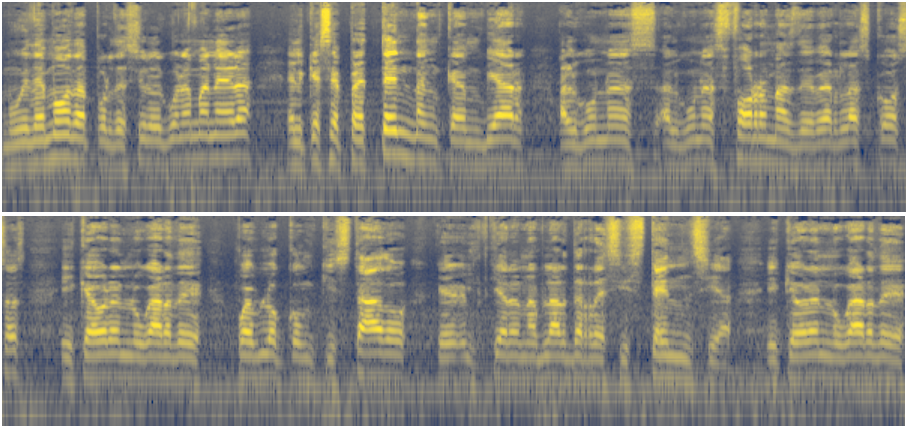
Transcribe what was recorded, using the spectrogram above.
muy de moda, por decirlo de alguna manera, el que se pretendan cambiar algunas, algunas formas de ver las cosas y que ahora en lugar de pueblo conquistado que quieran hablar de resistencia y que ahora en lugar de,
